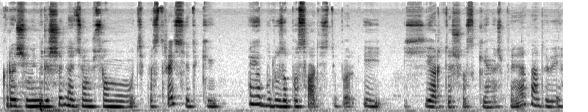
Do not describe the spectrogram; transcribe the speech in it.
Коротше, він вирішив на цьому всьому, типу, стресі такий, а я буду запасатись тепер. І хер ти що скинеш, понятно тобі?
